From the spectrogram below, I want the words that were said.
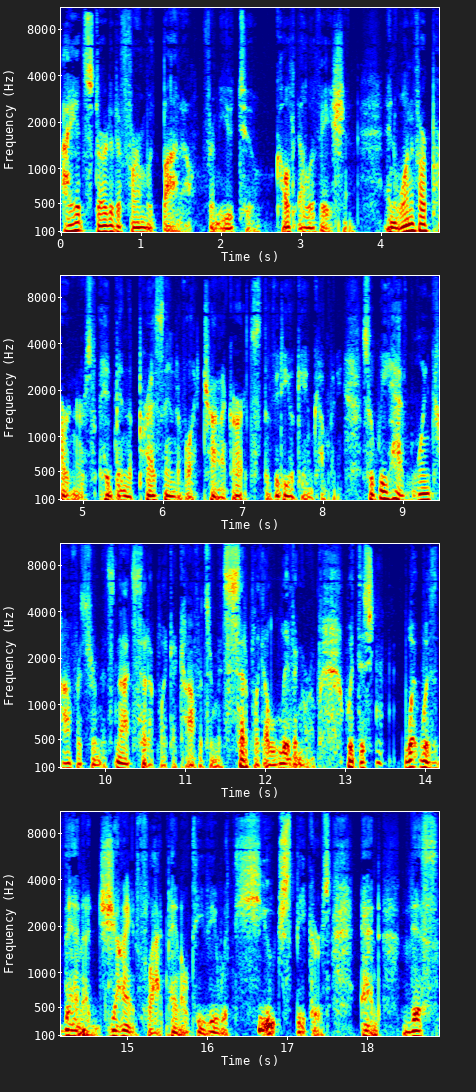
I had started a firm with Bono from U2 called Elevation, and one of our partners had been the president of Electronic Arts, the video game company. So we had one conference room that's not set up like a conference room; it's set up like a living room with this what was then a giant flat panel TV with huge speakers and this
